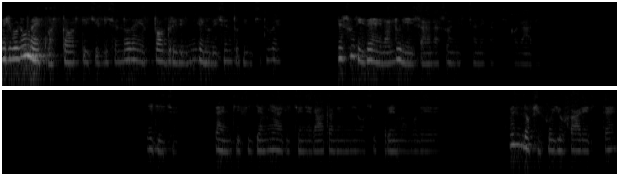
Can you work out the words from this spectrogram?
Nel volume 14, il 19 ottobre del 1922, Gesù rivela a Luisa la sua missione particolare. Gli dice, Senti, figlia mia rigenerata nel mio supremo volere, quello che voglio fare di te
